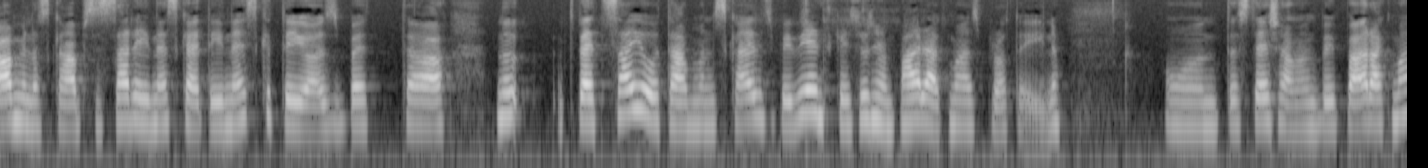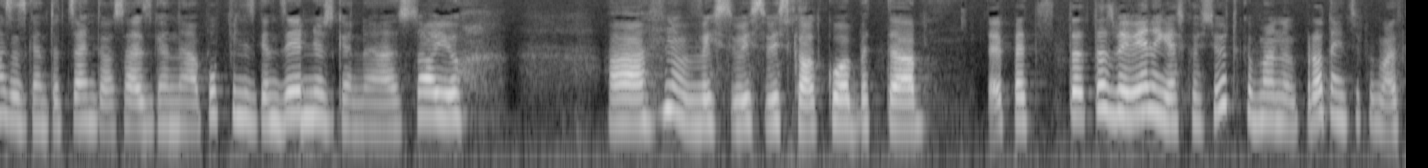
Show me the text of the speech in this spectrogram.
aminoskāpes es arī neskaitīju, neskatījos, bet nu, pēc sajūtām man skaidrs bija viens, ka es uzņemu pārāk maz proteīna. Un tas tiešām bija pārāk maz. Es gan tur centos aizt gan uh, pupiņas, gan zirņus, gan uh, soju. Uh, nu, visu, visu, visu kaut ko, bet uh, pēc, ta, tas bija vienīgais, ko es jūtu, ka man proteīns ir pamats.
